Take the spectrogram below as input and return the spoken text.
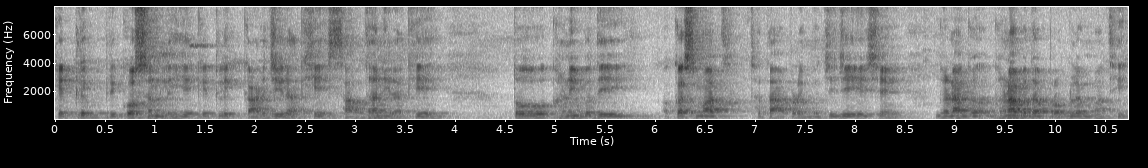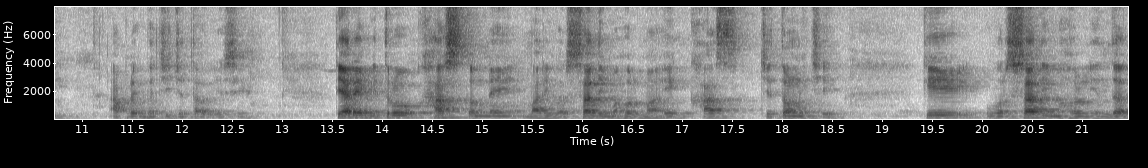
કેટલીક પ્રિકોશન લઈએ, કેટલીક કાળજી રાખીએ, સાવધાની રાખીએ, તો ઘણી બધી અકસ્માત થતાં આપણે બચી જઈએ છીએ. ઘણા ઘણા બધા પ્રોબ્લેમમાંથી આપણે બચી જતા હોઈએ છીએ. ત્યારે મિત્રો, ખાસ તમને મારી વરસાદી માહોલમાં એક ખાસ ચેતવણી છે. કે વરસાદી માહોલની અંદર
